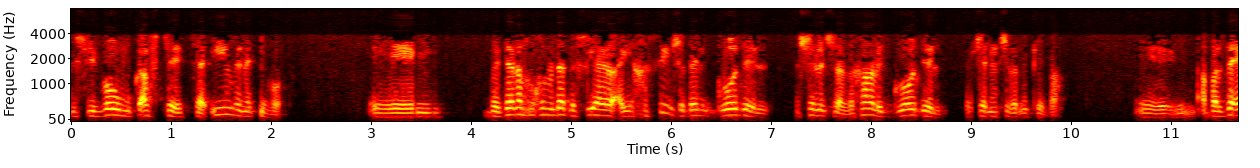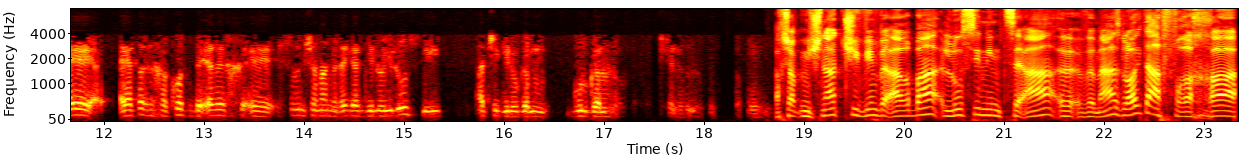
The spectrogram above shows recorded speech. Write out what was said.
וסביבו הוא מוקף צאצאים ונקבות. וזה אנחנו יכולים לדעת לפי היחסים שבין גודל השלט של הזכר לגודל השלט של הנקבה. אמ, אבל זה היה צריך לחכות בערך 20 אה, שנה מרגע גילוי לוסי, עד שגילו גם גולגלות. עכשיו, משנת 74 לוסי נמצאה, אה, ומאז לא הייתה הפרחה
